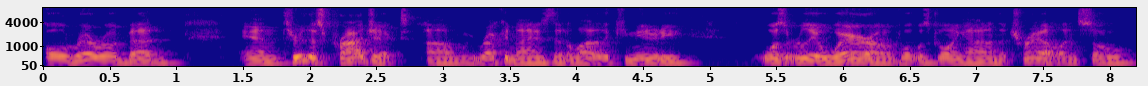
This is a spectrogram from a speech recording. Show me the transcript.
old railroad bed. And through this project um, we recognized that a lot of the community wasn't really aware of what was going on in the trail. And so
